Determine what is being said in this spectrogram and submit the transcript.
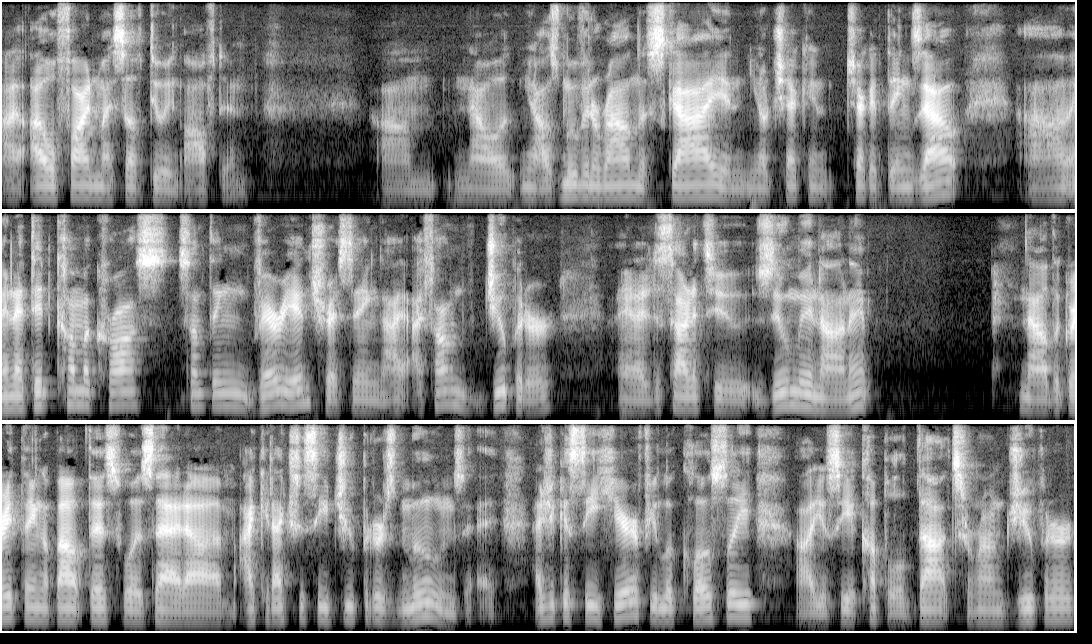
I, I will find myself doing often. Um, now, you know, I was moving around the sky and you know checking checking things out, uh, and I did come across something very interesting. I, I found Jupiter, and I decided to zoom in on it now, the great thing about this was that um, I could actually see Jupiter's moons. As you can see here, if you look closely, uh, you'll see a couple of dots around Jupiter,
